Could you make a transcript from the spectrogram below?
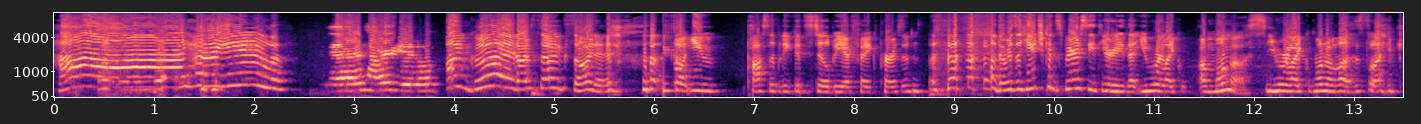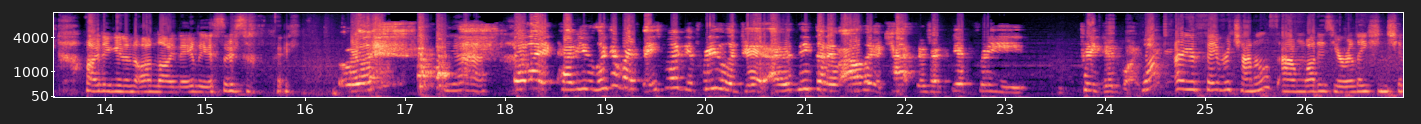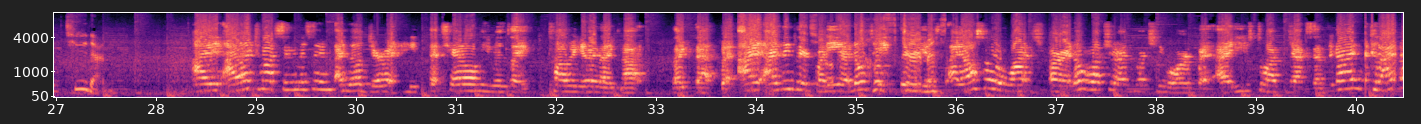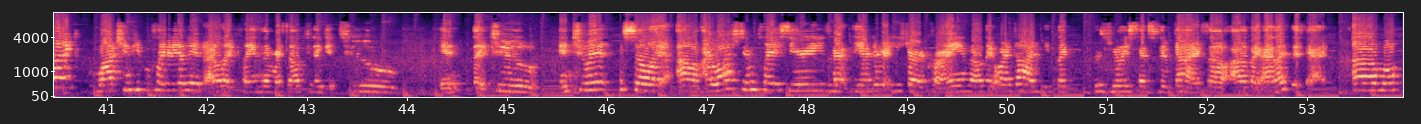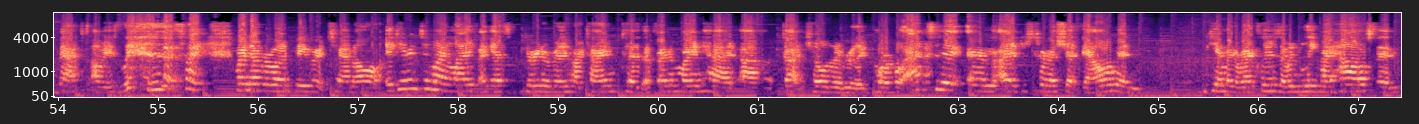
Hi, how are you? Good, how are you? I'm good, I'm so excited. I thought you possibly could still be a fake person. there was a huge conspiracy theory that you were like among us. You were like one of us, like hiding in an online alias or something. Really? Yeah. But like, have you looked at my Facebook? It's pretty legit. I would think that if I was like a catfish, I'd be a pretty, pretty good one. What are your favorite channels and what is your relationship to them? I, I like to watch Sharpsons. I know Jared hates that channel. He was like probably gonna like not like that, but I, I think they're funny. I don't take their videos. I also watch, or I don't watch it as much anymore, but I used to watch Jacksepticeye. Because I like watching people play video games. I don't like playing them myself because I get too in, like too into it. So like um, I watched him play a series, and at the end of it, he started crying. And I was like, oh my god, he's like this really sensitive guy. So I was like, I like this guy. Um, well, facts, obviously. That's like my number one favorite channel. It came into my life, I guess, during a really hard time because a friend of mine had uh, gotten killed in a really horrible accident, and I just kind of shut down and became like a recluse. I wouldn't leave my house and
